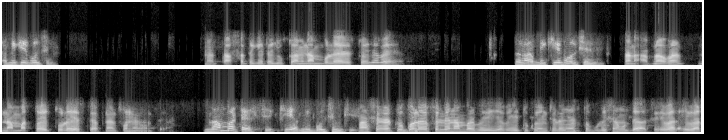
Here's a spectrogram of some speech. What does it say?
আপনি কে বলছেন? না, তার সাথে কি এটা যুক্ত? আমি নাম বলে অ্যারেস্ট হয়ে যাবে? না না আপনি কে বলছেন? না না আপনার ওখানে নাম্বার তো চলে এসছে আপনার ফোনের মধ্যে। নাম্বারটা এসছে কে? আপনি বলছেন কে? হ্যাঁ সেটা টু কলে ফেললে নাম্বার বেরিয়ে যাবে। এটুকু ইন্টেলিজেন্স তো পুলিশের মধ্যে আছে। এবার এবার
